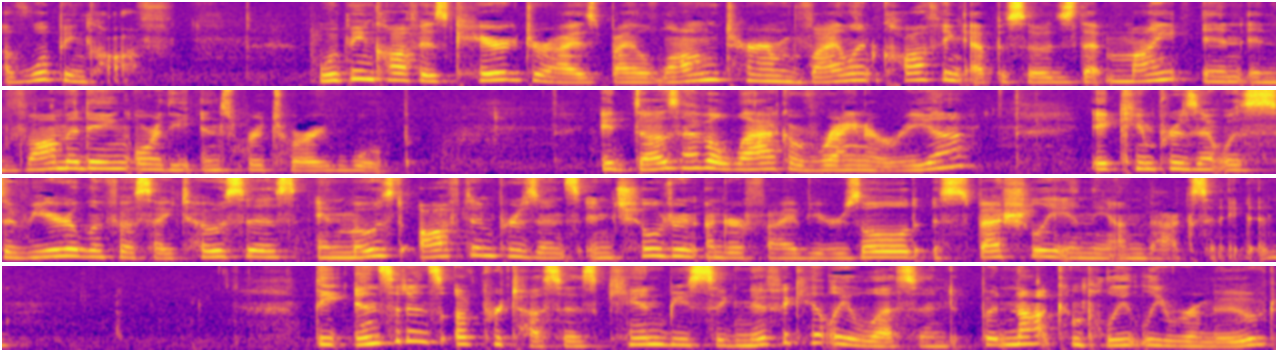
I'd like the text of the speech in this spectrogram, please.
of whooping cough. Whooping cough is characterized by long term violent coughing episodes that might end in vomiting or the inspiratory whoop. It does have a lack of rhinorrhea. It can present with severe lymphocytosis and most often presents in children under 5 years old, especially in the unvaccinated. The incidence of pertussis can be significantly lessened but not completely removed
